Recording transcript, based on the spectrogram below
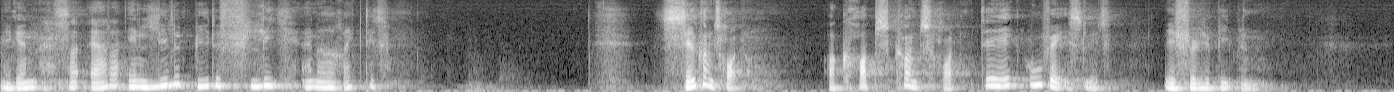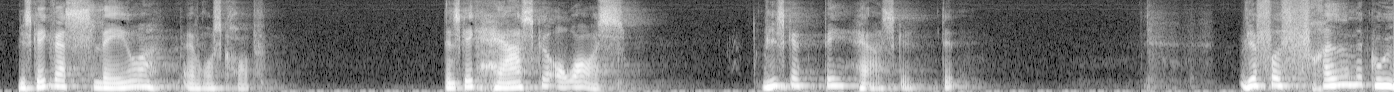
Igen, så er der en lille bitte fli af noget rigtigt. Selvkontrol og kropskontrol, det er ikke uvæsentligt ifølge Bibelen. Vi skal ikke være slaver af vores krop. Den skal ikke herske over os. Vi skal beherske Vi har fået fred med Gud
